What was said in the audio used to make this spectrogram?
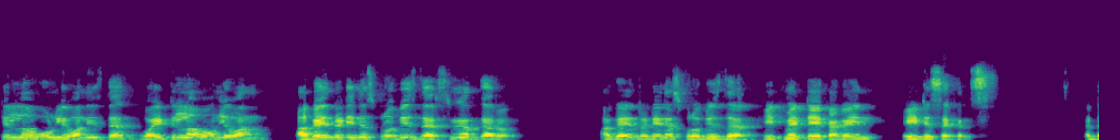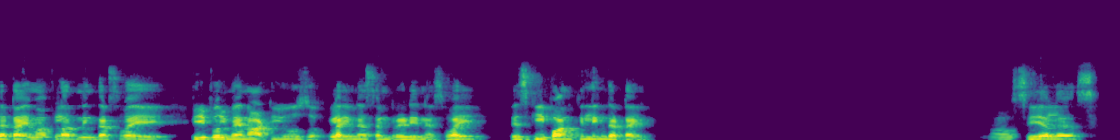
Till now only one is there. Why till now only one? Again readiness probe is there. Srinath Garu. Again readiness probe is there. It may take again 80 seconds. At the time of learning, that's why people may not use liveness and readiness. Why? They keep on killing the time. Now CLS.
